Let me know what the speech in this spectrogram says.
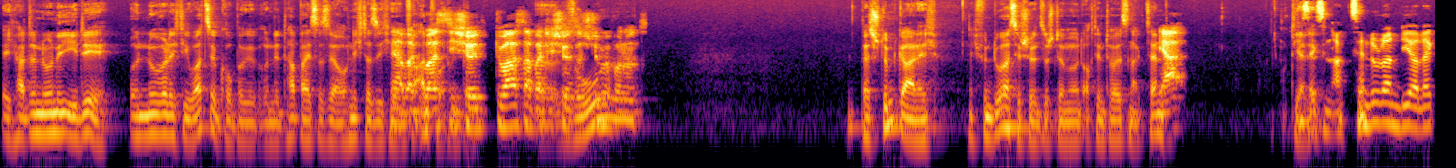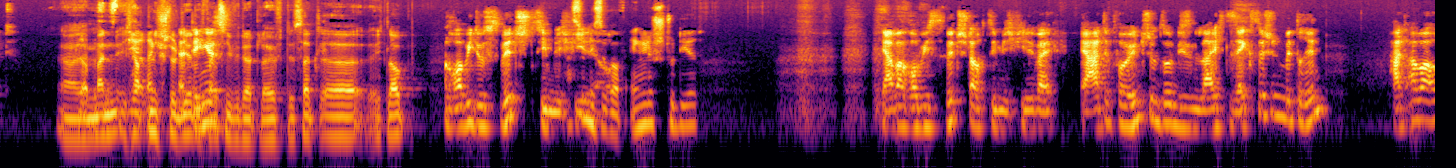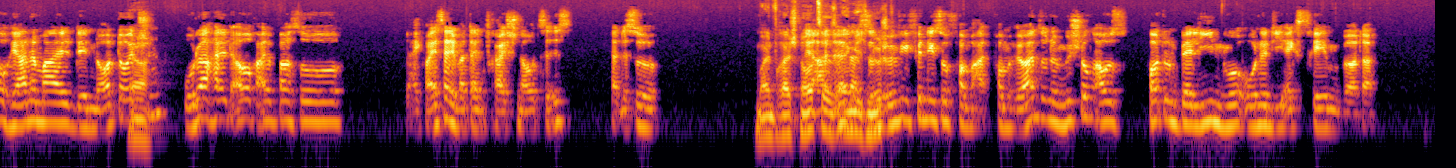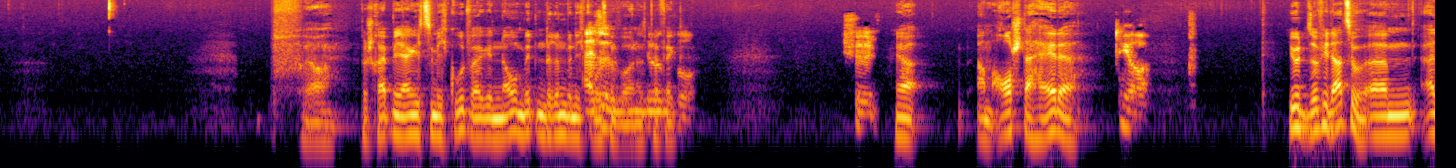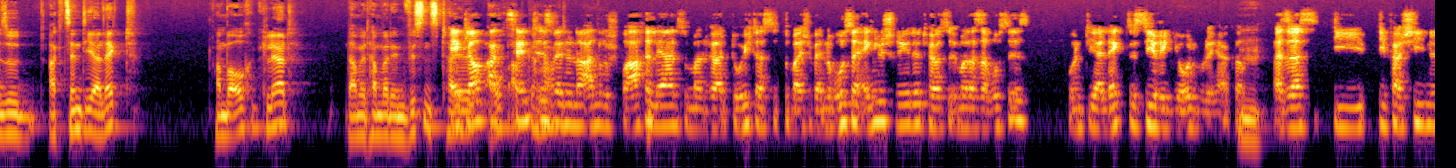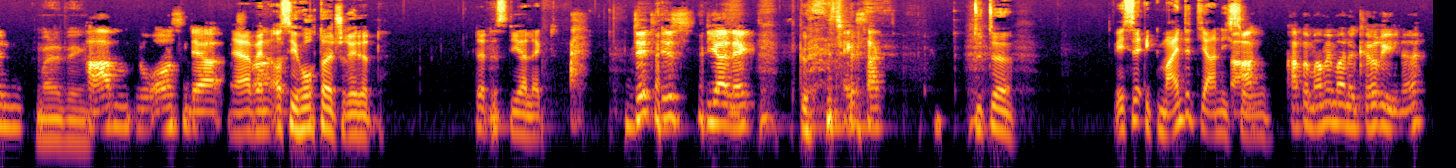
ich hatte nur eine Idee. Und nur weil ich die WhatsApp-Gruppe gegründet habe, heißt das ja auch nicht, dass ich hier Ja, aber du hast die schön, du hast aber die Äh, schönste so? Stimme von uns. Das stimmt gar nicht. Ich finde, du hast die schönste Stimme und auch den tollsten Akzent. Ja, Ist Dialekt. das ein Akzent oder ein Dialekt? Ja, glaub, Mann, ist ich habe nicht studiert, ich weiß ist- nicht, wie das läuft. Das hat, äh, ich glaube, Robby, du switcht ziemlich Hast du viel. nicht auch. sogar auf Englisch studiert? Ja, aber Robby switcht auch ziemlich viel, weil er hatte vorhin schon so diesen leicht sächsischen mit drin, hat aber auch gerne mal den norddeutschen Ja. oder halt auch einfach so, ja, ich weiß ja nicht, was dein Freischnauze ist. Das ist so, mein Freischnauze ja, ist ne, eigentlich nichts. irgendwie finde ich so vom, vom Hören so eine Mischung aus Pott und Berlin, nur ohne die extremen Wörter. Ja, beschreibt mich eigentlich ziemlich gut, weil genau mittendrin bin ich Also groß geworden. Ist perfekt. Schön. Ja, am Arsch der Heide. Ja. Gut, so viel dazu. Ähm, also Akzent, Dialekt haben wir auch geklärt. Damit haben wir den Wissensteil. Ich glaube, Akzent ist, abgehakt. wenn du eine andere Sprache lernst und man hört durch, dass du zum Beispiel, wenn ein Russe Englisch redet, hörst du immer, dass er Russe ist. und Dialekt ist die Region, wo du herkommst. Hm. Also das die die verschiedenen. Farben, Nuancen der Ja, wenn Sprache. Ossi Hochdeutsch redet. Das ist Dialekt. Dit ist Dialekt, Gut. exakt. Bitte. Weißt du, ich meinte das ja nicht Ah, so. Kappe, mach mir mal eine Curry, ne?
